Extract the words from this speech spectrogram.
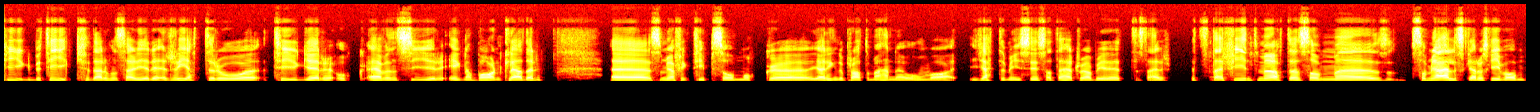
tygbutik där hon säljer retro-tyger och även syr egna barnkläder. Eh, som jag fick tips om och eh, jag ringde och pratade med henne och hon var jättemysig så att det här tror jag blir ett, så här, ett sånt där fint möte som, eh, som jag älskar att skriva om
